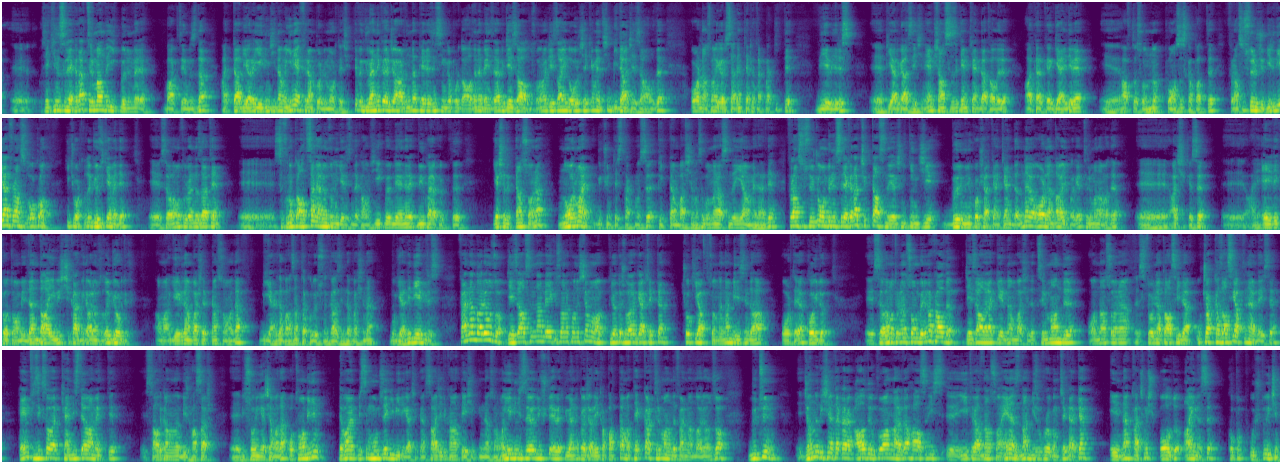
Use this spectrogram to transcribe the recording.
8. sıraya kadar tırmandı ilk bölümlere baktığımızda. Hatta bir ara 7.ydi ama yine fren problemi ortaya çıktı. Ve güvenlik aracı ardında Perez'in Singapur'da aldığına benzer bir ceza aldı. Sonra cezayı doğru çekemediği için bir daha ceza aldı. Oradan sonra yarış zaten tepe taklak gitti diyebiliriz. E, Pierre Gasly için hem şanssızlık hem kendi hataları arka arkaya geldi ve e, hafta sonunu puansız kapattı. Fransız sürücü. Bir diğer Fransız Ocon hiç ortada gözükemedi. E, sıralama turlarında zaten 0.6 saniye Alonso'nun gerisinde kalmış. İlk bölümde yenerek büyük ayak yaşadıktan sonra normal güç ünitesi takması, pitten başlaması bunlar aslında iyi hamlelerdi. Fransız sürücü 11. sıraya kadar çıktı aslında yarışın ikinci bölümünü koşarken kendi adına ve oradan daha yukarıya tırmanamadı. E, açıkçası e, hani eldeki otomobilden daha iyi bir iş çıkarmaydı Alonso'da gördük. Ama geriden başladıktan sonra da bir yerde bazen takılıyorsun Gazi'nin başına bu geldi diyebiliriz. Fernando Alonso cezasından belki sonra konuşacağım ama pilotaj olarak gerçekten çok iyi hafta sonlarından birisini daha ortaya koydu. E, sıralama turunun son bölüme kaldı. Ceza alarak geriden başladı. Tırmandı. Ondan sonra e, Stroll'ün hatasıyla uçak kazası yaptı neredeyse. Hem fiziksel olarak kendisi devam etti. E, sağlık anlamında bir hasar, e, bir sorun yaşamadan. Otomobilin devam etmesi mucize gibiydi gerçekten. Sadece bir kanat değişikliğinden sonra. 17. sıraya düştü. Evet güvenlik aracı arayı kapattı ama tekrar tırmandı Fernando Alonso. Bütün canını dişine takarak aldığı puanlarda Haas'ın e, itirazından sonra en azından biz bu programı çekerken elinden kaçmış oldu. Aynası kopup uçtuğu için.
